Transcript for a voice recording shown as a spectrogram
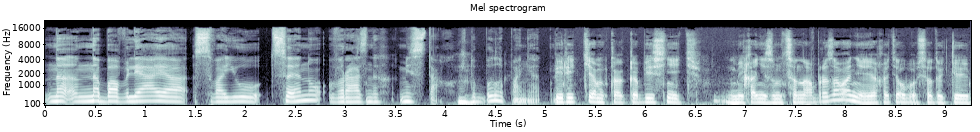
на, набавляя свою цену в разных местах, чтобы было понятно. Перед тем, как объяснить механизм ценообразования, я хотел бы все-таки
